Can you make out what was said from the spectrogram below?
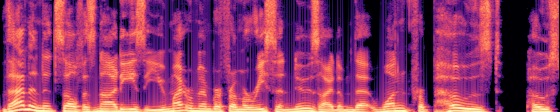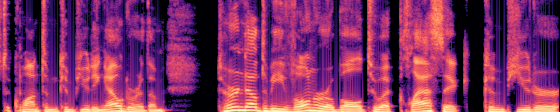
That in itself is not easy. You might remember from a recent news item that one proposed post quantum computing algorithm turned out to be vulnerable to a classic computer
